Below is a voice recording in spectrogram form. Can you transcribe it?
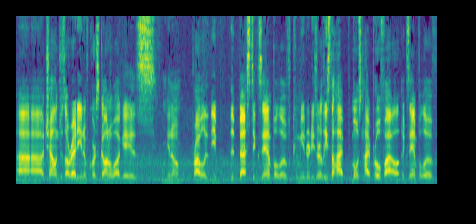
uh, challenges already. And of course, Kahnawake is you know probably the the best example of communities, or at least the high, most high profile example of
